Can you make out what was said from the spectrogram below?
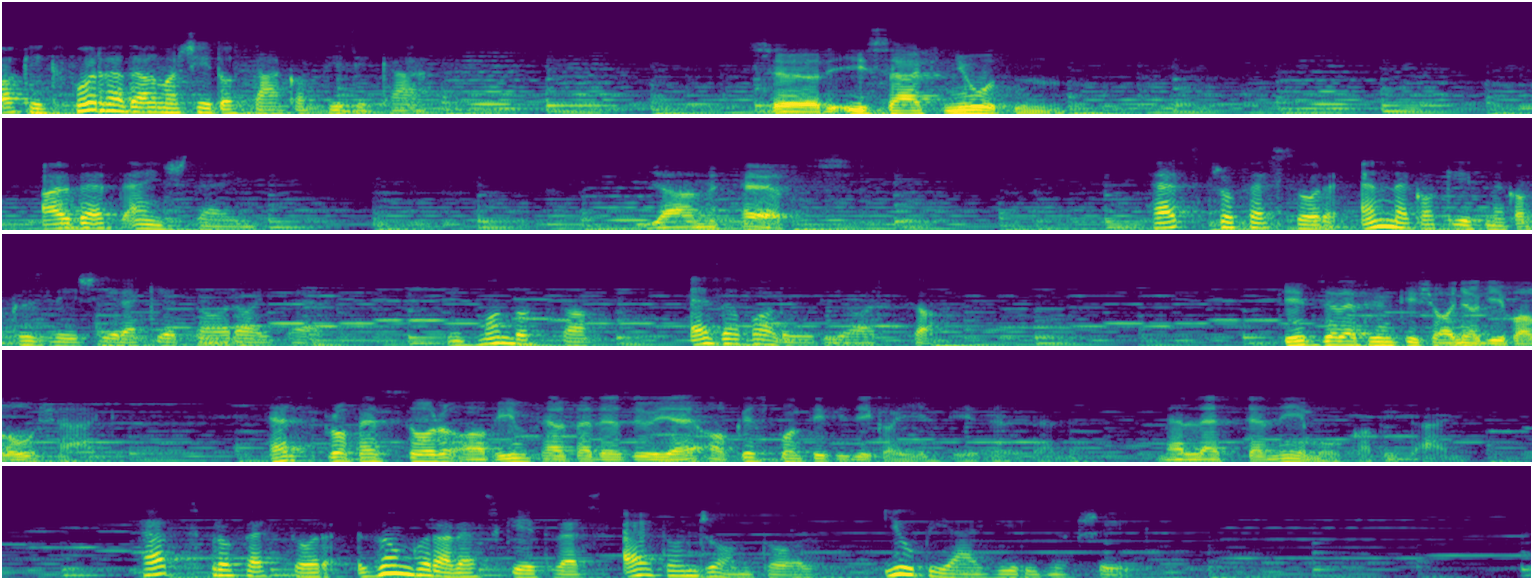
akik forradalmasították a fizikát. Sir Isaac Newton, Albert Einstein, Jan Hertz, Hertz professzor ennek a képnek a közlésére kérte a Reutert. Mint mondotta, ez a valódi arca. képzeletünk is anyagi valóság. Hertz professzor a Wim felfedezője a Központi Fizikai Intézetben. Mellette Nemo kapitány. Hertz professzor zongora leckét vesz Elton John-tól, UPI hírügynökség.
